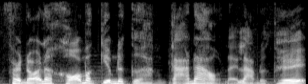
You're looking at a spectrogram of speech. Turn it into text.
Phải nói là khó mà kiếm được cửa hàng cá nào lại làm được thế.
